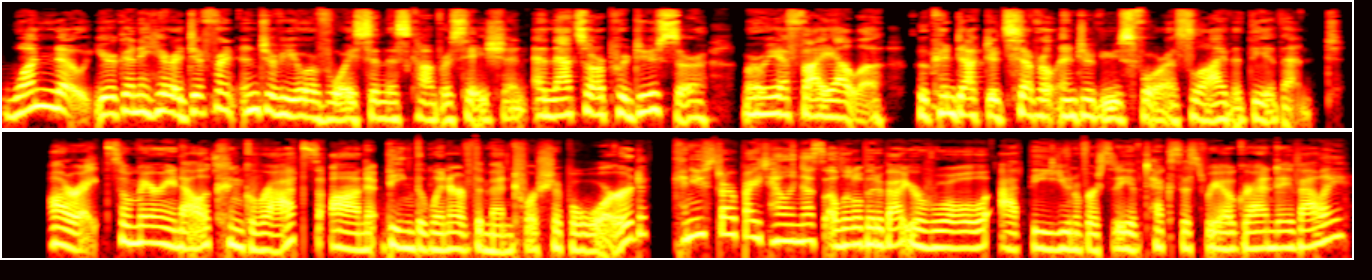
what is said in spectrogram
One note, you're going to hear a different interviewer voice in this conversation, and that's our producer, Maria Fiella, who conducted several interviews for us live at the event. All right. So, Marianella, congrats on being the winner of the Mentorship Award. Can you start by telling us a little bit about your role at the University of Texas Rio Grande Valley?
